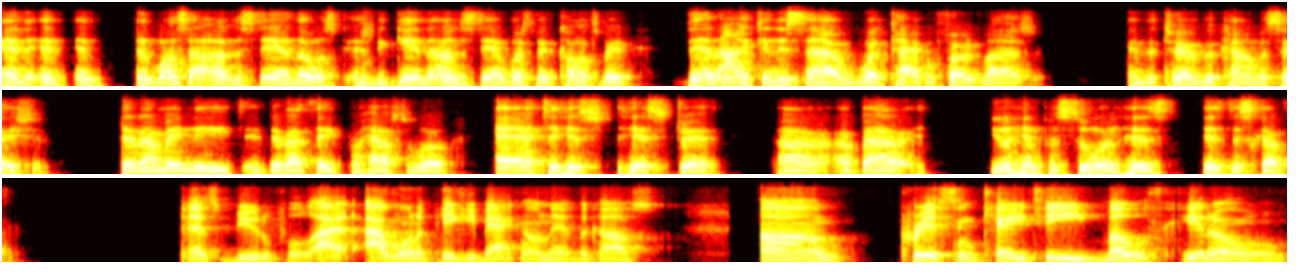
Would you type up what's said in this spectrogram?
and and and and once I understand those, and begin to understand what's been cultivated, then I can decide what type of fertilizer, in the term of the conversation, that I may need, that I think perhaps will add to his his strength uh, about you know him pursuing his his discovery. That's beautiful. I I want to piggyback on that because um Chris and KT both hit on.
